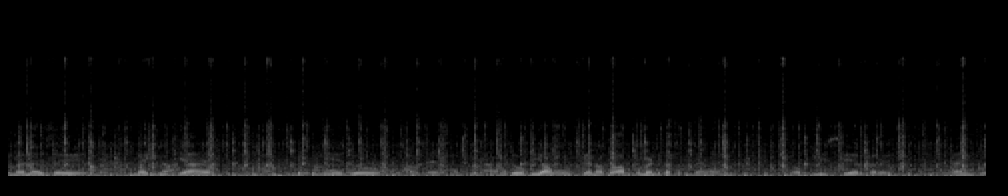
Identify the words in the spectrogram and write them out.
मैंने इसे मेकिंग किया है। इसलिए जो जो भी आपको कहना तो आप कमेंट कर सकते हैं और प्लीज़ शेयर करें। Thank you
